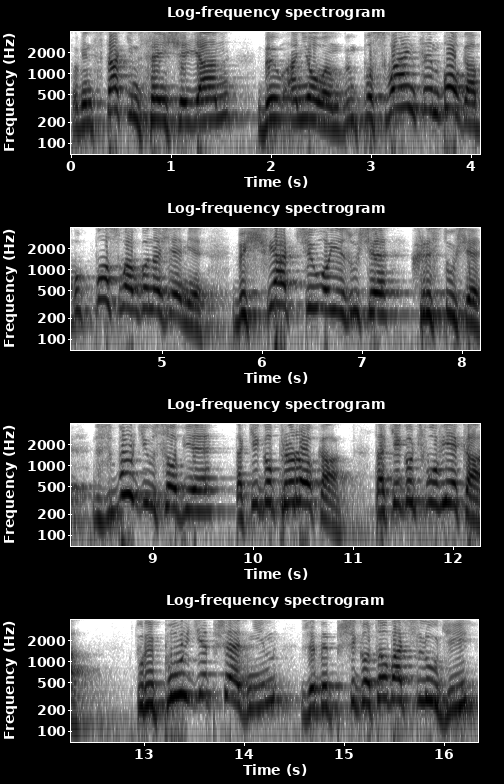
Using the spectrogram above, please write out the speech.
To więc w takim sensie Jan był aniołem, był posłańcem Boga. Bóg posłał go na ziemię, by świadczył o Jezusie Chrystusie. Wzbudził sobie takiego proroka, takiego człowieka, który pójdzie przed nim, żeby przygotować ludzi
